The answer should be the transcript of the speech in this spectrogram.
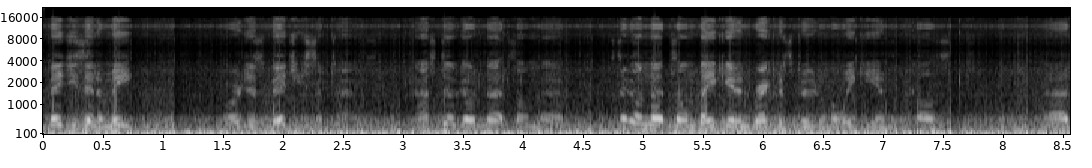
veggies and a meat or just veggies sometimes. And I still go nuts on the still go nuts on bacon and breakfast food on the weekends because. Uh,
